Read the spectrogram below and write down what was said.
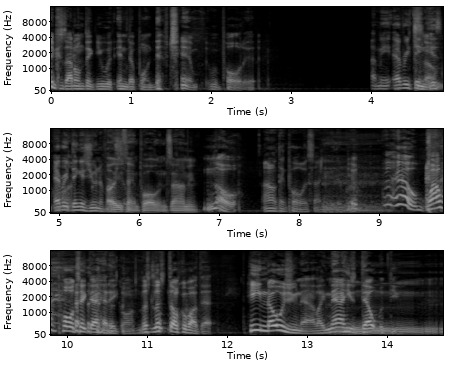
Because I don't think you would end up on Def Jam with Paul there. I mean, everything No. is everything is oh, universal. you saying Paul and Simon? No. I don't think Paul is signing either, bro. The hell? Why would Paul take that headache on? Let's let's talk about that. He knows you now. Like now he's dealt with you. Mm.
